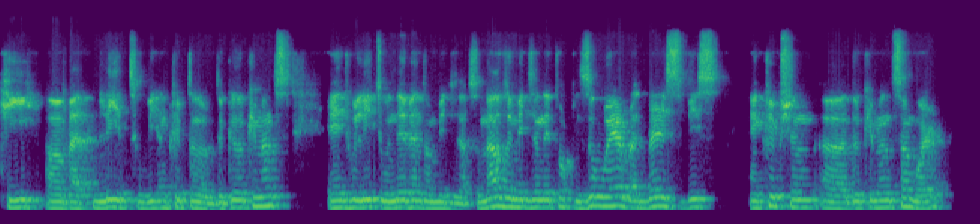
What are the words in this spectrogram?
key that lead to the encryption of the documents and it will lead to an event on Medusa. So now the Medusa network is aware that there is this encryption uh, document somewhere.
